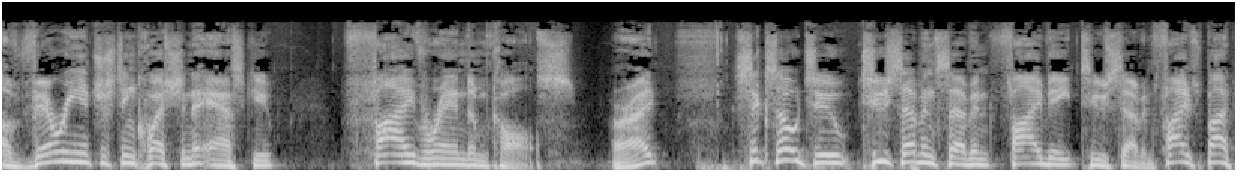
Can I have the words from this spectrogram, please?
a very interesting question to ask you. Five random calls. All right. 602 277 5827. Five spot.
